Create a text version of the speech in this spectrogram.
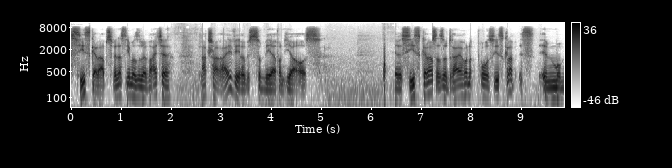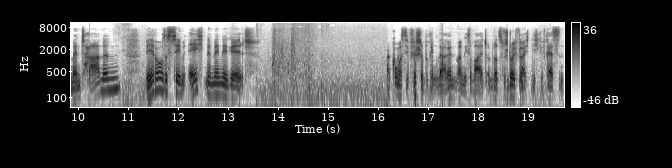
Sea Scallops, wenn das immer so eine weite Latscherei wäre bis zum Meer von hier aus. Sea Scallops, also 300 pro Sea Scallop, ist im momentanen Währungssystem echt eine Menge Geld. Mal gucken, was die Fische bringen. Da rennt man nicht so weit und wird zwischendurch vielleicht nicht gefressen.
